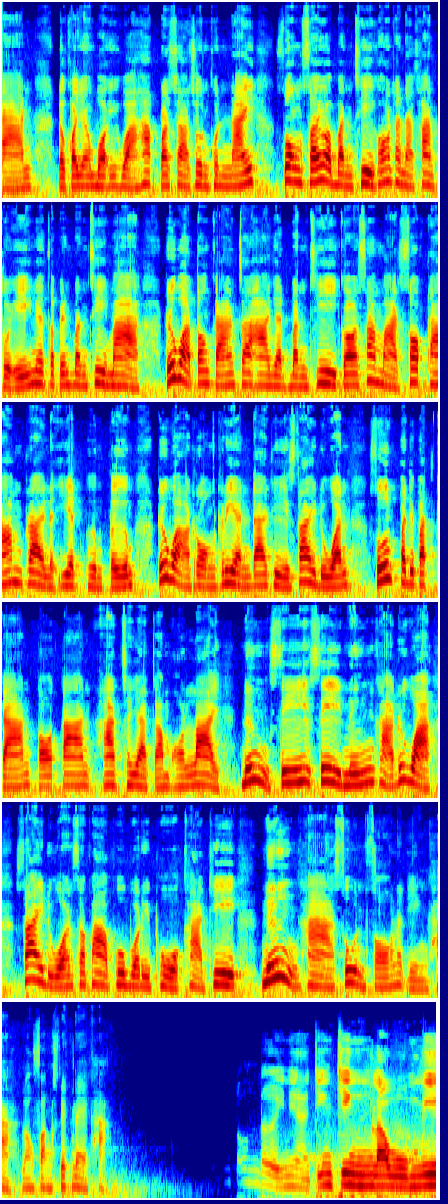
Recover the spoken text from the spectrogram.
การ แล้วก็ยังบอกอีกว่าหากประชาชนคนไหนสงสัยว่าบัญชีของธนาคารตัวเองเนี่ยจะเป็นบัญชีมา หรือว่าต้องการจะอายัดบัญชีก็สามารถสอบถามรายละเอียดเพิ่มเติม หรือว่าโรงเรียนได้ที่ไส้ด่วน ศูนย์ปฏิบัติการต่อต้านอาชญากรรมออนไลน์1441ค่ะ หรือว่าไส้ด่วนสภาผู้บริโภคค่ะที่1502นั่นเองค่ะ ลองฟังเสียงแรกค่ะ ต้นเลยเนี่ยจริงๆเรามี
